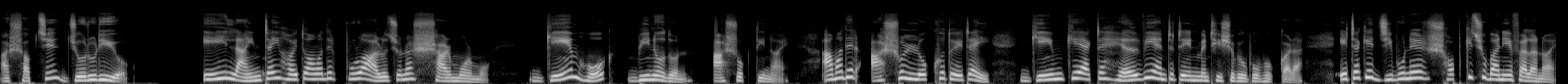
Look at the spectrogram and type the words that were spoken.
আর সবচেয়ে জরুরিও। এই লাইনটাই হয়তো আমাদের পুরো আলোচনার সারমর্ম। গেম হোক, বিনোদন আসক্তি নয়। আমাদের আসল লক্ষ্য তো এটাই, গেমকে একটা হেলদি এন্টারটেইনমেন্ট হিসেবে উপভোগ করা। এটাকে জীবনের সবকিছু বানিয়ে ফেলা নয়।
